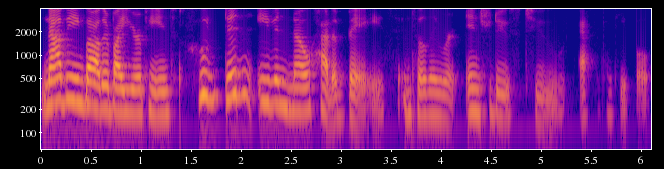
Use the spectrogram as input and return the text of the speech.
not being bothered by Europeans who didn't even know how to bathe until they were introduced to African people.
